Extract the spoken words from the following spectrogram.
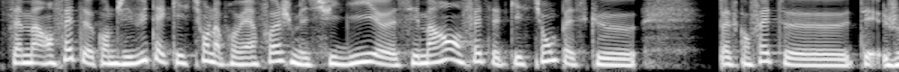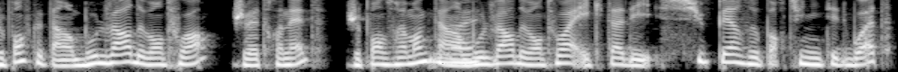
ça m'a en fait quand j'ai vu ta question la première fois, je me suis dit c'est marrant en fait cette question parce que Parce qu'en fait, euh, je pense que tu as un boulevard devant toi, je vais être honnête. Je pense vraiment que tu as un boulevard devant toi et que tu as des super opportunités de boîte.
